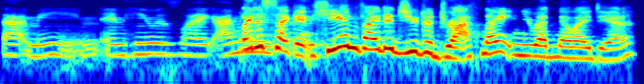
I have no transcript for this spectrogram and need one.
that mean? And he was like, I mean, Wait a second. He invited you to draft night and you had no idea?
